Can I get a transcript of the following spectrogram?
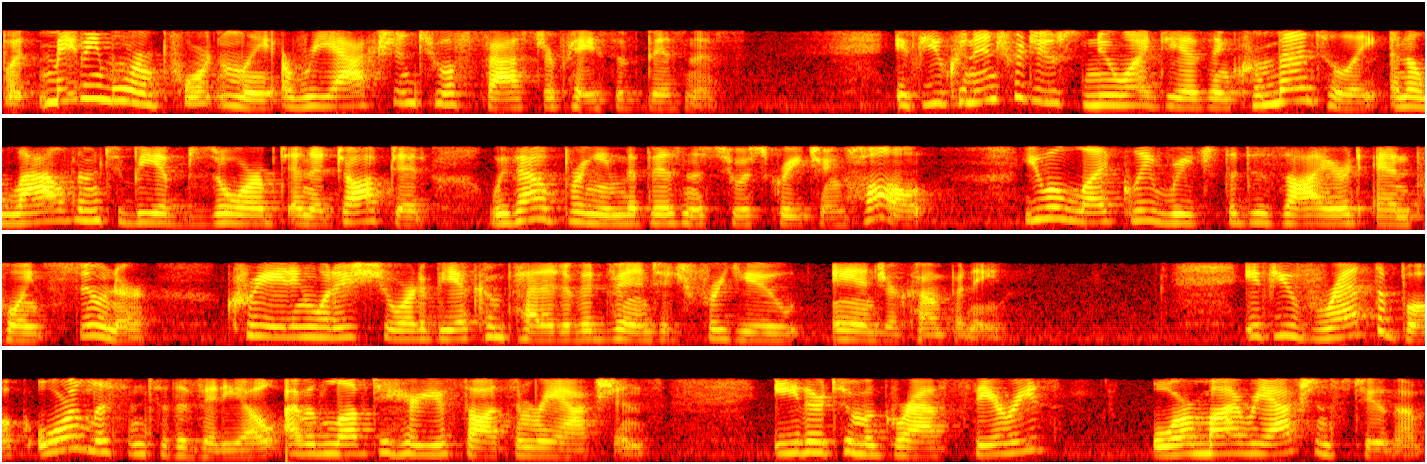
but maybe more importantly, a reaction to a faster pace of business. If you can introduce new ideas incrementally and allow them to be absorbed and adopted without bringing the business to a screeching halt, you will likely reach the desired endpoint sooner, creating what is sure to be a competitive advantage for you and your company. If you've read the book or listened to the video, I would love to hear your thoughts and reactions, either to McGrath's theories or my reactions to them.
